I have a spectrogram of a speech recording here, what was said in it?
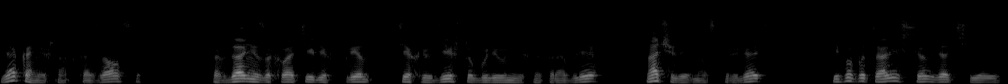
Я, конечно, отказался. Тогда они захватили в плен тех людей, что были у них на корабле, начали в нас стрелять и попытались все взять силой.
